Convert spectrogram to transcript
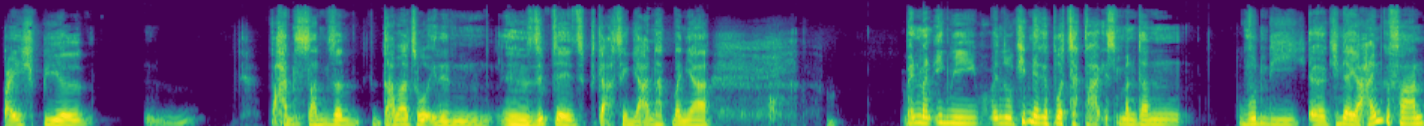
Beispiel war es dann damals so in den, in den 70er, 70er, 80er Jahren hat man ja wenn man irgendwie, wenn so Kindergeburtstag war, ist man dann, wurden die äh, Kinder ja heimgefahren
